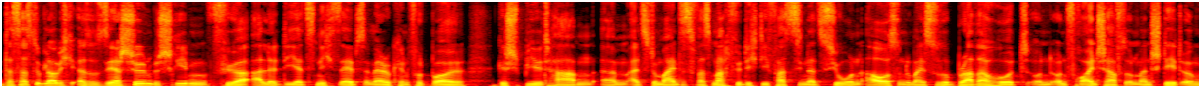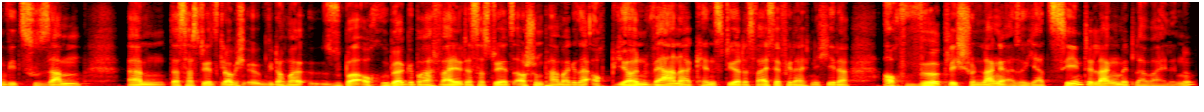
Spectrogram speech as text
Das hast du, glaube ich, also sehr schön beschrieben für alle, die jetzt nicht selbst American Football gespielt haben, ähm, als du meintest, was macht für dich die Faszination aus? Und du meinst so Brotherhood und, und Freundschaft und man steht irgendwie zusammen. Ähm, das hast du jetzt, glaube ich, irgendwie nochmal super auch rübergebracht, weil das hast du jetzt auch schon ein paar Mal gesagt. Auch Björn Werner kennst du ja, das weiß ja vielleicht nicht jeder, auch wirklich schon lange, also jahrzehntelang mittlerweile, ne?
